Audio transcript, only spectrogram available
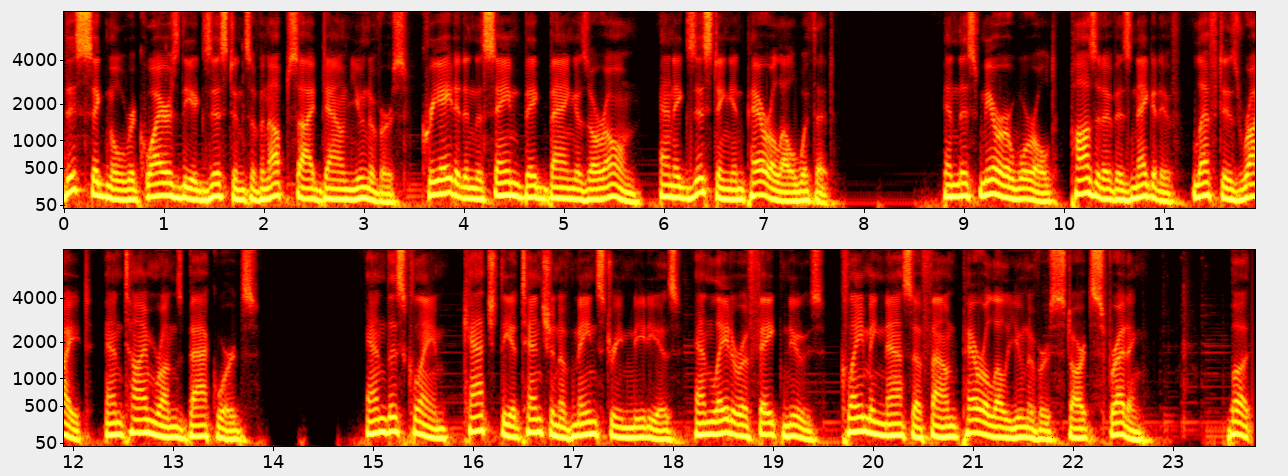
this signal requires the existence of an upside-down universe created in the same Big Bang as our own and existing in parallel with it. In this mirror world, positive is negative, left is right, and time runs backwards. And this claim catched the attention of mainstream medias and later of fake news, claiming NASA found parallel universe starts spreading. But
